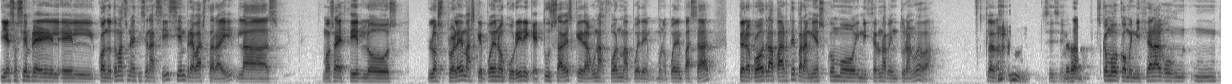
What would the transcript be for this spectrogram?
Y eso siempre, el, el, cuando tomas una decisión así, siempre va a estar ahí. Las, vamos a decir, los, los problemas que pueden ocurrir y que tú sabes que de alguna forma pueden, bueno, pueden pasar. Pero por otra parte, para mí es como iniciar una aventura nueva. Claro. Sí, sí. ¿Verdad? Es como, como iniciar algo, un, un,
